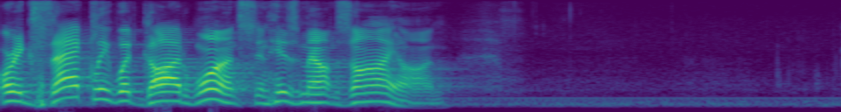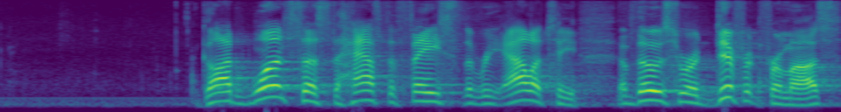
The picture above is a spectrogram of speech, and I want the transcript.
are exactly what God wants in His Mount Zion. God wants us to have to face the reality of those who are different from us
